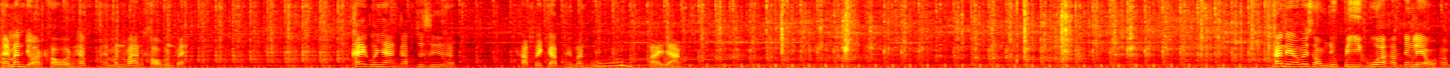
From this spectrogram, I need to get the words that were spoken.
ให้มันหยอดเขาครับ ให้มันวานเขามันไปใครกว่ายางกับซื้อครับขับไปกลับให้มันหูปลายยางถ้าเนี่ยเอาไปสอมอยุปีกลัวครับจังเร็วครับ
